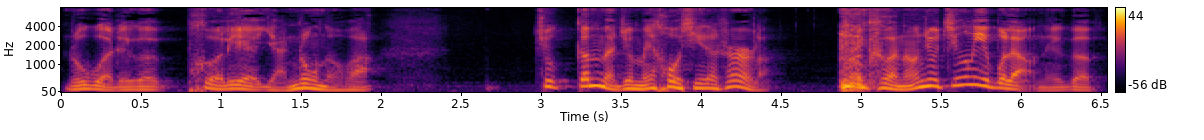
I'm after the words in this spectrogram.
如果这个破裂严重的话，就根本就没后期的事儿了，可能就经历不了那个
